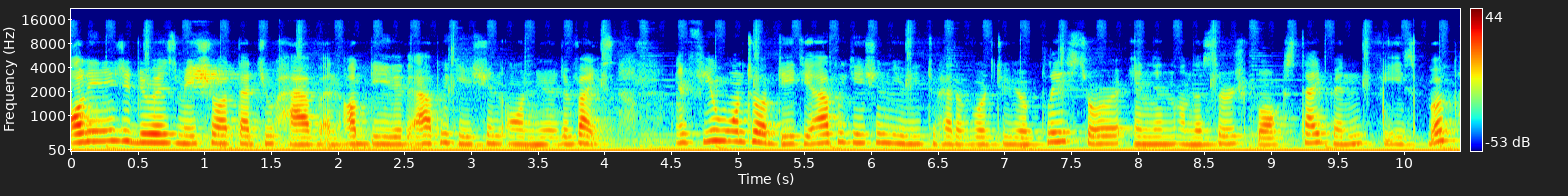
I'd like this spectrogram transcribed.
All you need to do is make sure that you have an updated application on your device. If you want to update your application, you need to head over to your Play Store and then on the search box type in Facebook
